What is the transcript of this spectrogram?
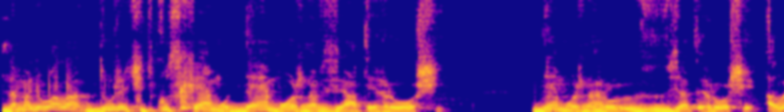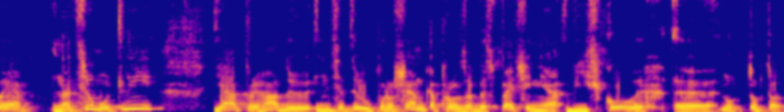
намалювала дуже чітку схему, де можна взяти гроші. Де можна взяти гроші. Але на цьому тлі я пригадую ініціативу Порошенка про забезпечення військових. Е, ну, тобто,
